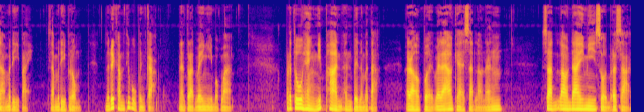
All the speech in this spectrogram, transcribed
สามบดีไป สามบดีพรหมนะด้วยคำที่ผูกเป็นกาบนะตรัสไว้อย่างนี้บอกว่า ประตูแห่งนิพพานอันเป็นอมตะ เราเปิดไว้แล้วแก่สัตว์เหล่านั้น สัตว์เหล่าใดมีโสตประสาท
